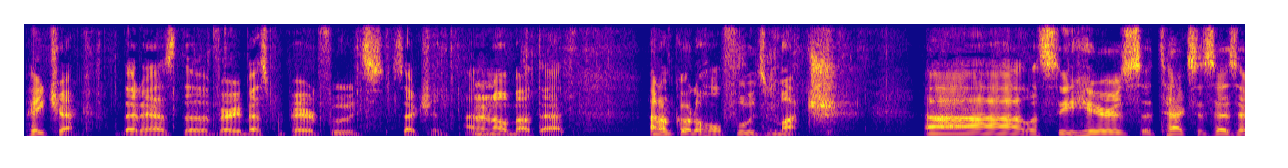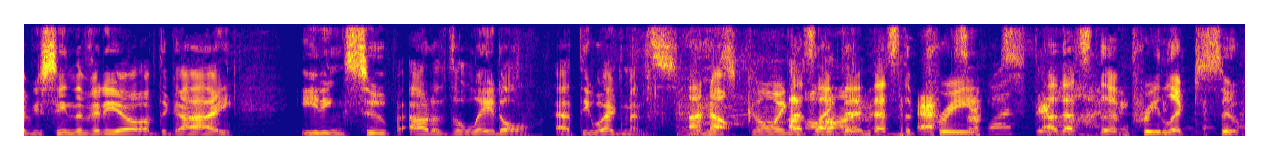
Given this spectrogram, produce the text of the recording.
paycheck that has the very best prepared foods section. I don't know about that. I don't go to Whole Foods much. Uh, let's see. Here's a text that says, "Have you seen the video of the guy eating soup out of the ladle at the Wegmans?" Uh, no, What's going that's like the that's the pre uh, that's the pre-licked soup.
